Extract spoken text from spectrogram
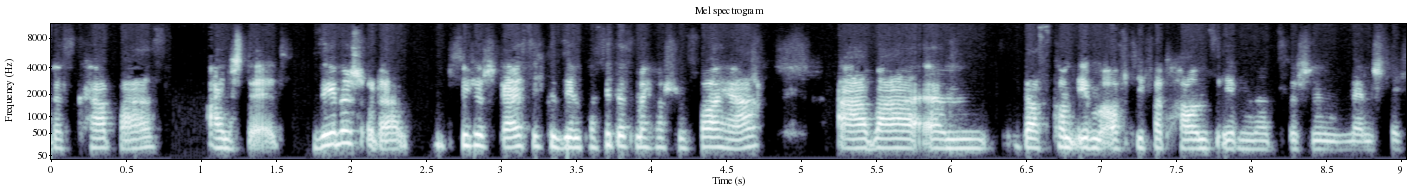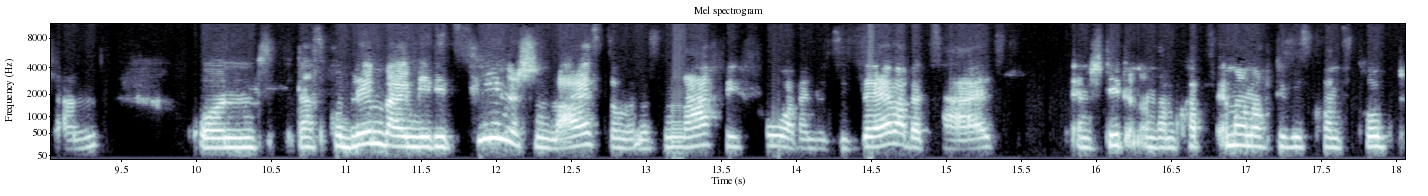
des Körpers einstellt. Seelisch oder psychisch, geistig gesehen passiert das manchmal schon vorher, aber ähm, das kommt eben auf die Vertrauensebene zwischenmenschlich an. Und das Problem bei medizinischen Leistungen ist nach wie vor, wenn du sie selber bezahlst, entsteht in unserem Kopf immer noch dieses Konstrukt,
